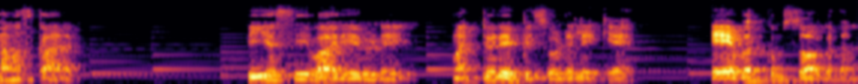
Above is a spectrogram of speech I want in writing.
നമസ്കാരം പി എസ് സി വാര്യരുടെ മറ്റൊരു എപ്പിസോഡിലേക്ക് ഏവർക്കും സ്വാഗതം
